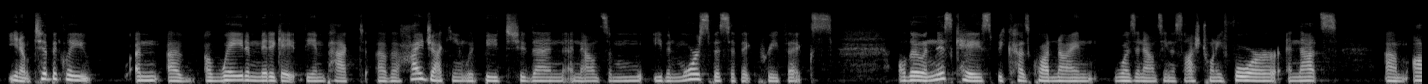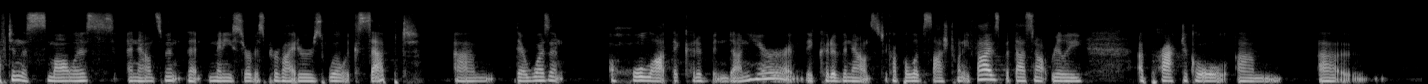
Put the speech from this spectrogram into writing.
you know, typically a, a, a, way to mitigate the impact of a hijacking would be to then announce an even more specific prefix. Although in this case, because Quad 9 was announcing a slash 24, and that's um, often the smallest announcement that many service providers will accept, um, there wasn't a whole lot that could have been done here. They could have announced a couple of slash 25s, but that's not really a practical um, uh,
